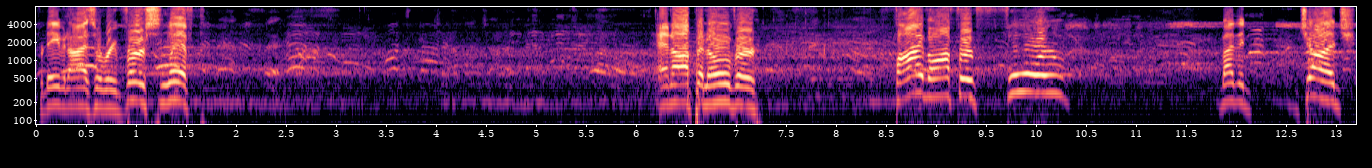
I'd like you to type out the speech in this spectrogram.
for Davidheiser. Reverse lift. And up and over. Five offered, four by the judge.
